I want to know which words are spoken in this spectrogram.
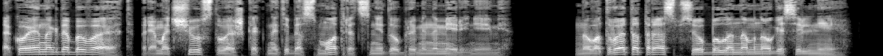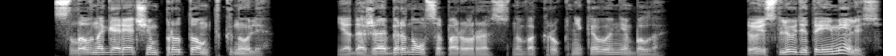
Такое иногда бывает, прямо чувствуешь, как на тебя смотрят с недобрыми намерениями. Но вот в этот раз все было намного сильнее. Словно горячим прутом ткнули. Я даже обернулся пару раз, но вокруг никого не было. То есть люди-то имелись,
